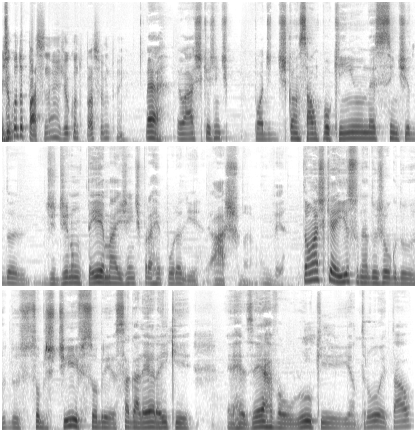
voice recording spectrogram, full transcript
Jogo contra passe, né? Jogo contra passe foi muito bem. É, eu acho que a gente pode descansar um pouquinho nesse sentido do- de, de não ter mais gente pra repor ali. Acho, né? Vamos ver. Então acho que é isso, né? Do jogo do, do- sobre os Chiefs, sobre essa galera aí que é reserva, o Rookie entrou e tal.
